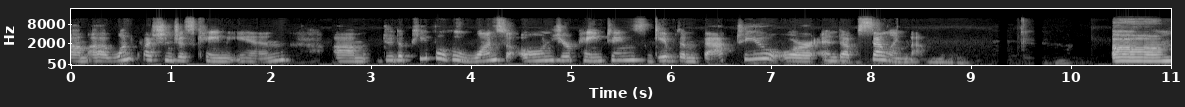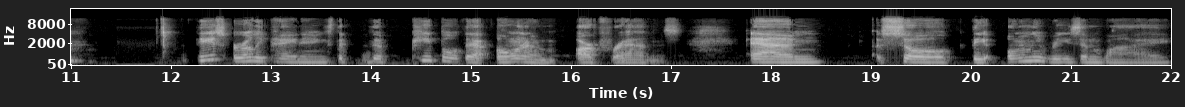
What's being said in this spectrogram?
um, uh, one question just came in. Um, do the people who once owned your paintings give them back to you or end up selling them? Um, these early paintings, the, the people that own them are friends. And so the only reason why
